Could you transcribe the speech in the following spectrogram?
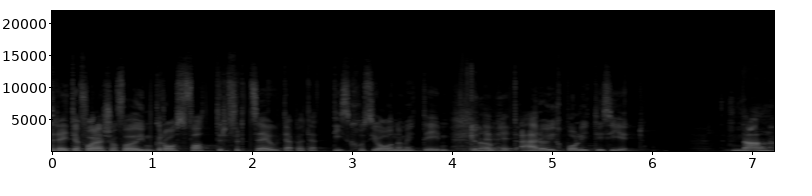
Ihr habt ja vorher schon von eurem Grossvater erzählt, eben die Diskussionen mit ihm. Genau. Ähm, hat er euch politisiert? Nein,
